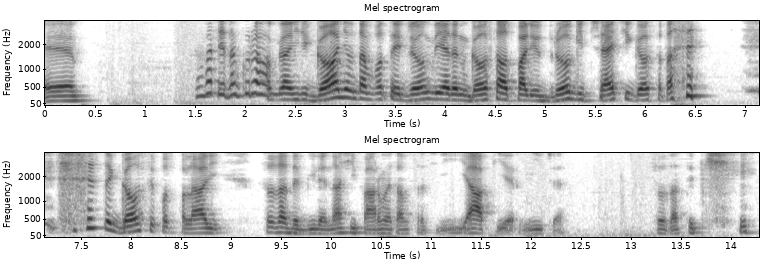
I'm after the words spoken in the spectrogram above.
Y, no patrzcie, tam kurwa, oni się gonią tam po tej dżungli, jeden ghosta odpalił, drugi, trzeci ghosta, tam wszyscy ghosty pospalali. Co za debile, nasi farmę tam stracili, ja pierniczę. Co za typki.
